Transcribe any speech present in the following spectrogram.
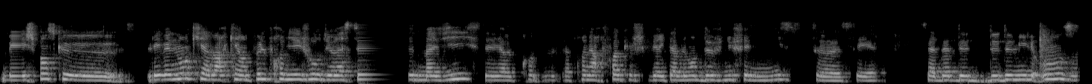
mais je pense que l'événement qui a marqué un peu le premier jour du reste de ma vie, c'était la première fois que je suis véritablement devenue féministe. Euh, c'est, ça date de, 2011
